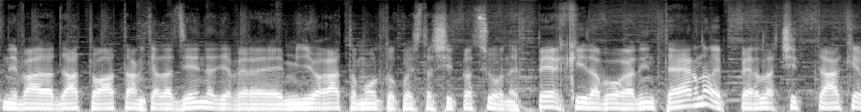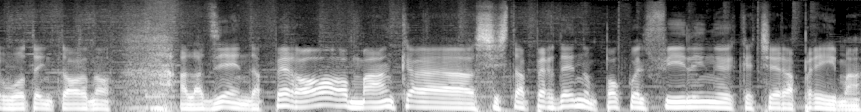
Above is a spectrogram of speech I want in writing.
ne va dato atto anche all'azienda di aver migliorato molto questa situazione per chi lavora all'interno e per la città che ruota intorno all'azienda. Però manca, si sta perdendo un po' quel feeling che c'era prima.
